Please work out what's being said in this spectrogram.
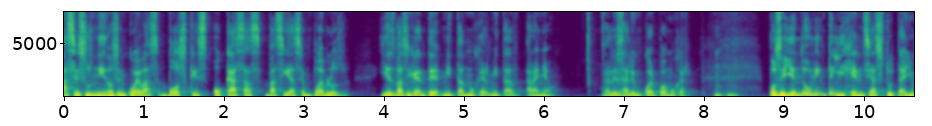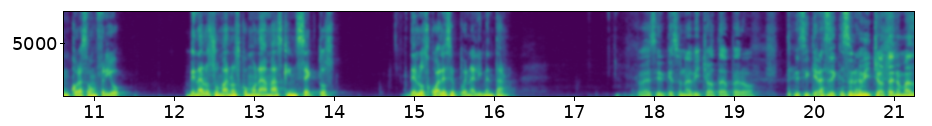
hace sus nidos en cuevas, bosques o casas vacías en pueblos. Y es básicamente mitad mujer, mitad araña. O sea, le sale un cuerpo de mujer. Poseyendo una inteligencia astuta y un corazón frío, ven a los humanos como nada más que insectos de los cuales se pueden alimentar. Te voy a decir que es una bichota, pero ni siquiera sé que es una bichota, nomás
